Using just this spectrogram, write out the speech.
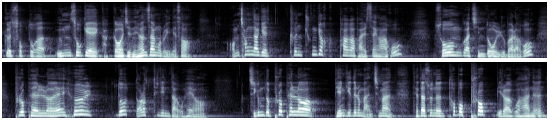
끝 속도가 음속에 가까워지는 현상으로 인해서 엄청나게 큰 충격파가 발생하고 소음과 진동을 유발하고 프로펠러의 효율도 떨어뜨린다고 해요. 지금도 프로펠러 비행기들은 많지만 대다수는 터보 프롭이라고 하는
